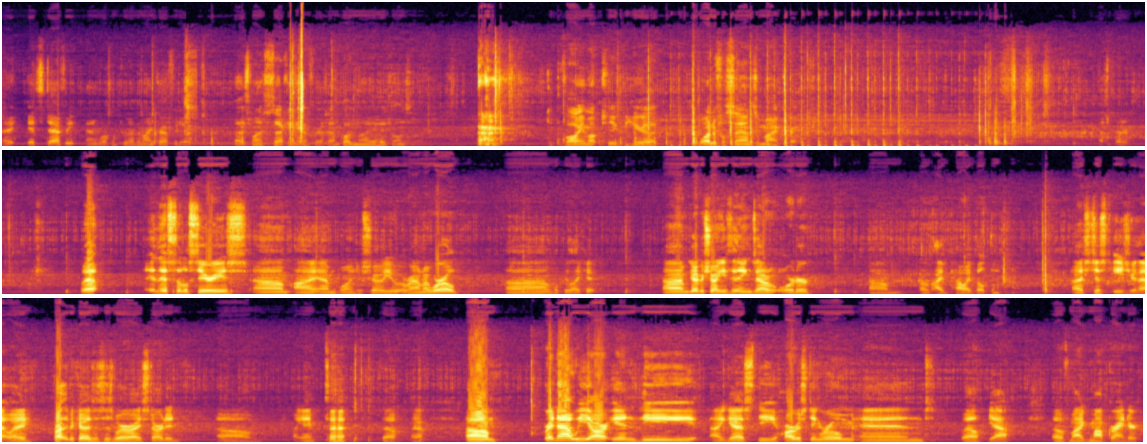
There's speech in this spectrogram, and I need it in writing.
Hey, it's Staffy, and welcome to another Minecraft video. I just want a second here, I forgot to unplug my headphones. Get the volume up so you can hear the wonderful sounds of Minecraft. That's better. Well, in this little series, um, I am going to show you around my world. Um, hope you like it. I'm going to be showing you things out of order um, of I, how I built them. Uh, it's just easier that way. Partly because this is where I started um, my game. so, yeah. Um, right now we are in the, I guess, the harvesting room and, well, yeah, of my mob grinder.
